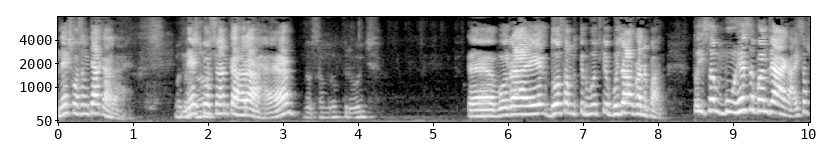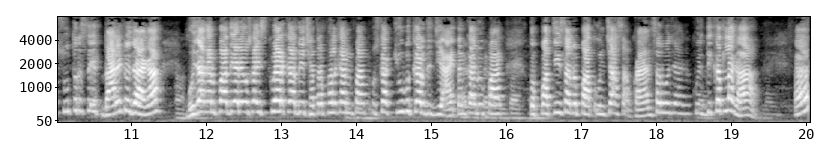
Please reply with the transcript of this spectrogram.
नेक्स्ट क्वेश्चन क्या कह रहा है? नेक्स्ट क्वेश्चन कह रहा है। तो समरूप त्रिभुज। बोल रहा है एक दो सम त्रिभुज के भुजाओं का अनुपात। तो ये सब मुंहे से बन जाएगा ये सब सूत्र से डायरेक्ट हो जाएगा। हाँ। भुजा का अनुपात यानी उसका स्क्वायर कर दीजिए क्षेत्रफल का अनुपात उसका क्यूब कर दीजिए आयतन का अनुपात। तो पच्चीस अनुपात उनचास आपका आंसर हो जाएगा। कुछ दिक्कत लगा? है?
